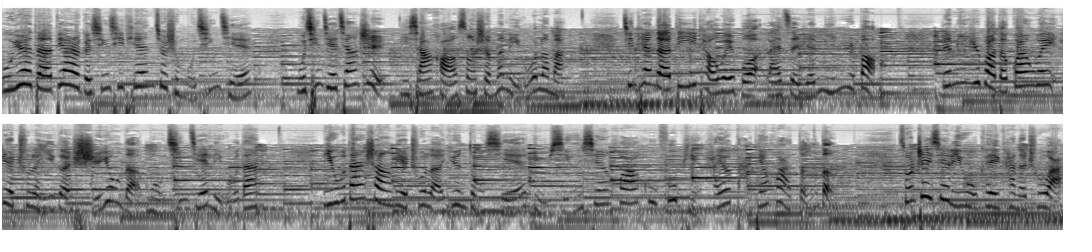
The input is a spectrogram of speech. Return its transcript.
五月的第二个星期天就是母亲节，母亲节将至，你想好送什么礼物了吗？今天的第一条微博来自人民日报。人民日报的官微列出了一个实用的母亲节礼物单，礼物单上列出了运动鞋、旅行、鲜花、护肤品，还有打电话等等。从这些礼物可以看得出啊，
